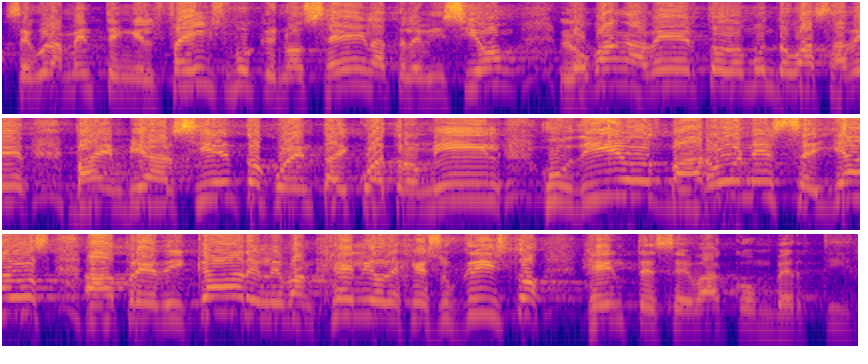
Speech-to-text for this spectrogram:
seguramente en el Facebook, no sé, en la televisión. Lo van a ver, todo el mundo va a saber. Va a enviar 144 mil judíos, varones sellados a predicar el Evangelio de Jesucristo. Gente se va a convertir.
